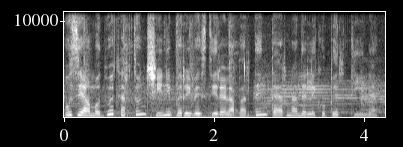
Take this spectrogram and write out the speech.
Usiamo due cartoncini per rivestire la parte interna delle copertine.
